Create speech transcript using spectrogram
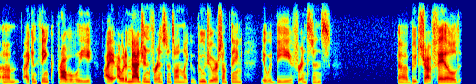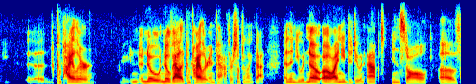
Um, I can think probably, I, I would imagine, for instance, on like Ubuntu or something, it would be, for instance, uh, Bootstrap failed, uh, compiler, no no valid compiler in path or something like that. And then you would know, oh, I need to do an apt install of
